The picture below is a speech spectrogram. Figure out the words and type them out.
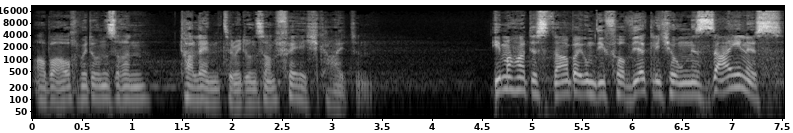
aber auch mit unseren Talenten, mit unseren Fähigkeiten. Immer hat es dabei um die Verwirklichung seines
